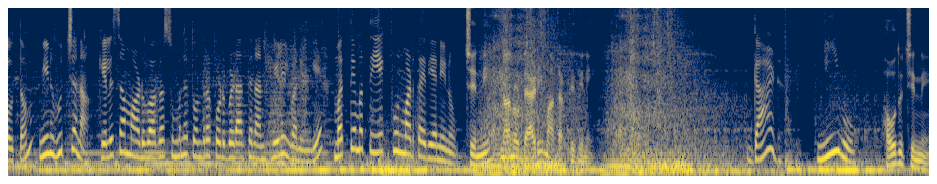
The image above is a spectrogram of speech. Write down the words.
ಗೌತಮ್ ನೀನ್ ಹುಚ್ಚನ. ಕೆಲಸ ಮಾಡುವಾಗ ಸುಮ್ಮನೆ ತೊಂದರೆ ಕೊಡಬೇಡ ಅಂತ ನಾನು ಹೇಳಿಲ್ವಾ ನಿನ್ಗೆ? ಮತ್ತೆ ಮತ್ತೆ ಏಕ್ ಫೋನ್ ಮಾಡ್ತಾ ಇದೀಯ ನೀನು? ಚೆನ್ನಿ ನಾನು ಡ್ಯಾಡಿ ಮಾತಾಡ್ತಿದ್ದೀನಿ. ಡ್ಯಾಡ್ ನೀವು. ಹೌದು ಚಿನ್ನಿ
